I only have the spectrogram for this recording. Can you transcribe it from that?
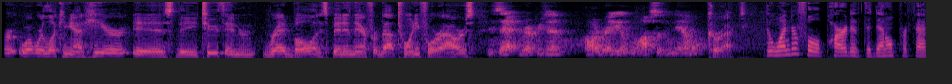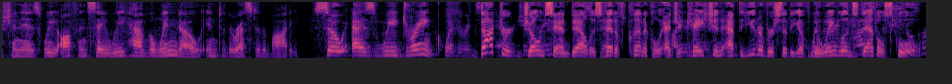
What we're looking at here is the tooth in Red Bull, and it's been in there for about 24 hours. Does that represent already a loss of enamel? Correct. The wonderful part of the dental profession is we often say we have a window into the rest of the body. So as we drink, whether it's Dr. Joan Sandell is head of clinical education at the University of New England's Dental School.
